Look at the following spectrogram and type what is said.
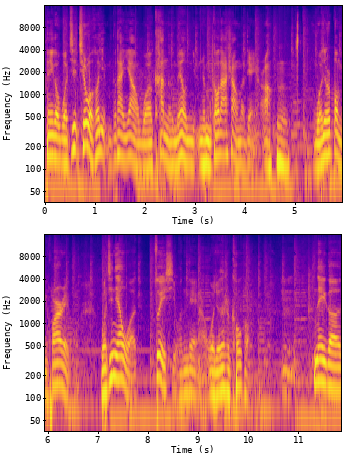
那个我今其实我和你们不太一样，我看的没有你们那么高大上的电影啊，嗯 我就是爆米花这种。我今年我最喜欢的电影，我觉得是 Coco。嗯，那个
